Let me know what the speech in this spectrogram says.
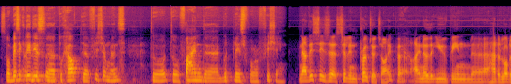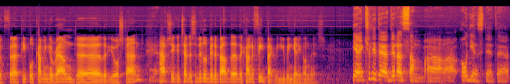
So basically this uh, to help the fishermen to, to find a good place for fishing. Now this is uh, still in prototype. Uh, yeah. I know that you've been uh, had a lot of uh, people coming around uh, the, your stand. Yeah. Perhaps you could tell us a little bit about the, the kind of feedback that you've been getting on this. Yeah, actually there, there are some audience that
